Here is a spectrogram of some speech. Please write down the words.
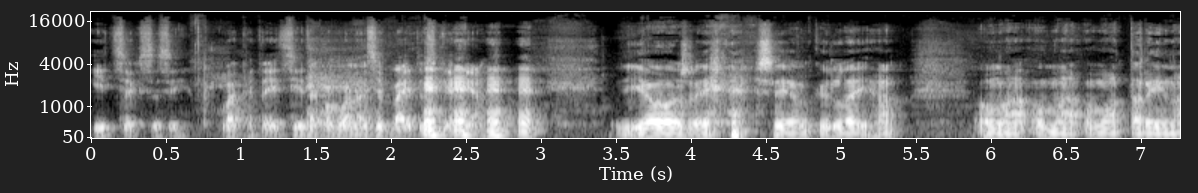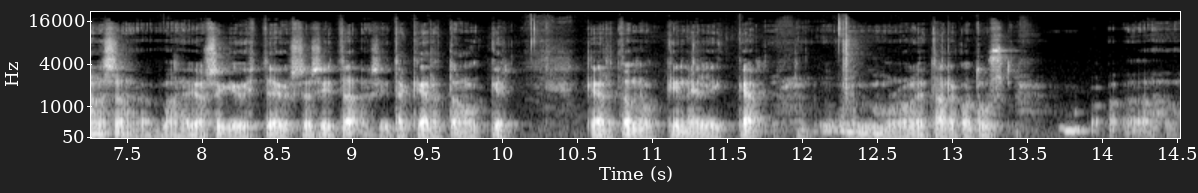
itseksesi, vaikka teit siitä kokonaisen väitöskirjan. Joo, se, se on kyllä ihan oma, oma, oma tarinansa. jossakin yhteyksessä siitä, siitä kertonutkin, kertonutkin. Eli minulla oli tarkoitus äh,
